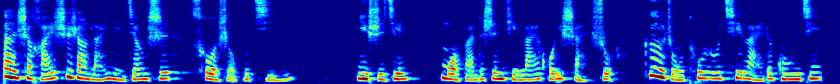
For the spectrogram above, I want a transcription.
但是还是让蓝眼僵尸措手不及。一时间，莫凡的身体来回闪烁，各种突如其来的攻击，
